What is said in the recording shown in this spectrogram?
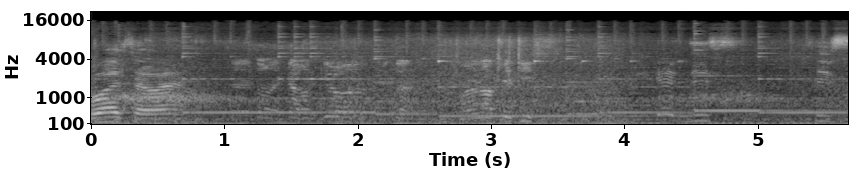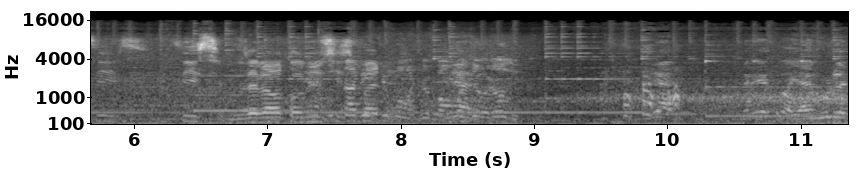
Ouais, c'est vrai. Attends, 40 kilos, putain, on en a fait 10. Quel 10 6, 6, 6. Vous avez entendu 6 Ta vie, tu manges, je vais pas en manger aujourd'hui. Derrière toi, il y a une roulette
